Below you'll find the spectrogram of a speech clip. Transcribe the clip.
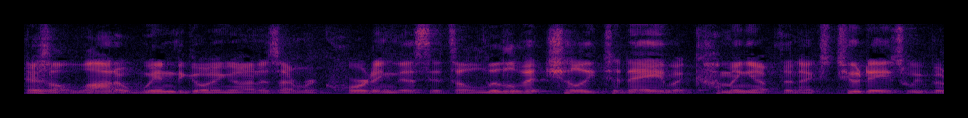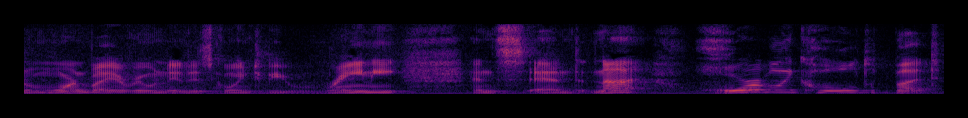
There's a lot of wind going on as I'm recording this. It's a little bit chilly today, but coming up the next two days, we've been warned by everyone it is going to be rainy and, and not horribly cold, but,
